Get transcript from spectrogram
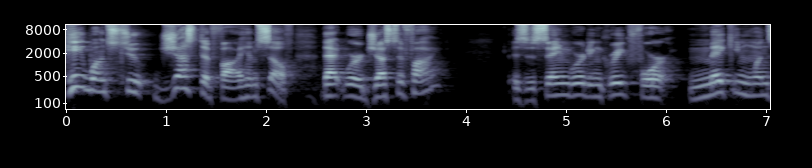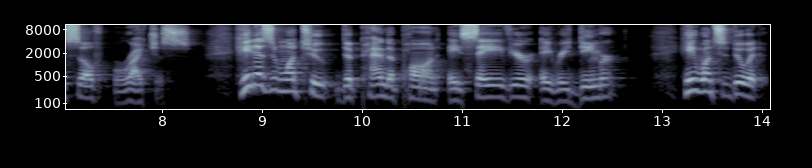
He wants to justify himself. That word justify is the same word in Greek for making oneself righteous. He doesn't want to depend upon a Savior, a Redeemer. He wants to do it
